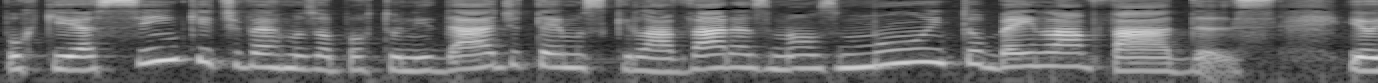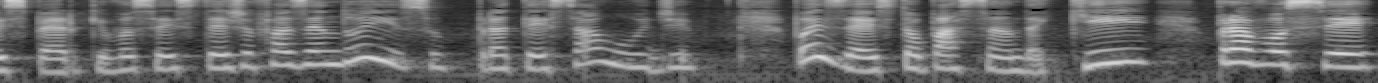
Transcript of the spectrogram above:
porque assim que tivermos oportunidade, temos que lavar as mãos muito bem lavadas. Eu espero que você esteja fazendo isso para ter saúde. Pois é, estou passando aqui para você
